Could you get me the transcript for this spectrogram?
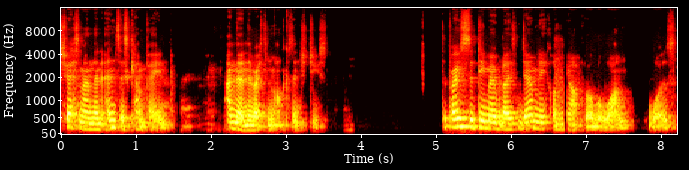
Stresemann then ends this campaign, and then the Rentenmark is introduced. The process of demobilising German economy after World War One was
